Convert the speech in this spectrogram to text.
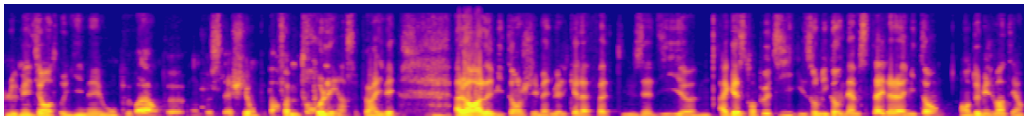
le, média entre guillemets où on peut, voilà, on peut, on peut se lâcher, on peut parfois me troller, hein, ça peut arriver. Alors à la mi-temps, j'ai Emmanuel Calafat qui nous a dit à Gaston Petit, ils ont mis Gangnam Style à la mi-temps en 2021.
